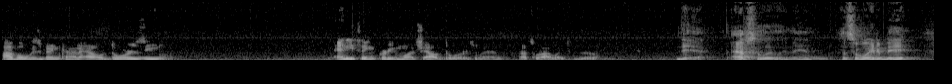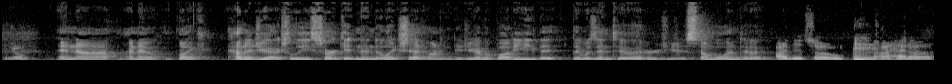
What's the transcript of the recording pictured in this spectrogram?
I've always been kind of outdoorsy. Anything pretty much outdoors, man. That's what I like to do. Yeah, absolutely, man. That's the way to be. You know? And uh, I know, like, how did you actually start getting into like shed hunting? Did you have a buddy that, that was into it, or did you just stumble into it? I did so. I had a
